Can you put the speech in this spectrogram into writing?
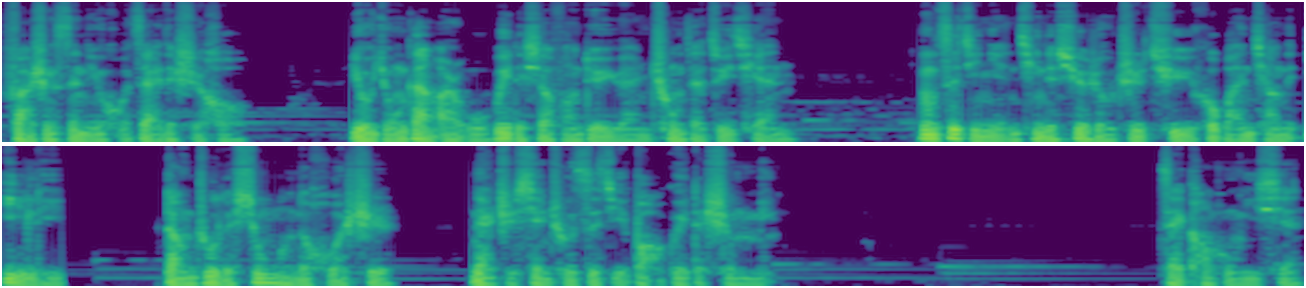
发生森林火灾的时候，有勇敢而无畏的消防队员冲在最前，用自己年轻的血肉之躯和顽强的毅力，挡住了凶猛的火势，乃至献出自己宝贵的生命。在抗洪一线。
